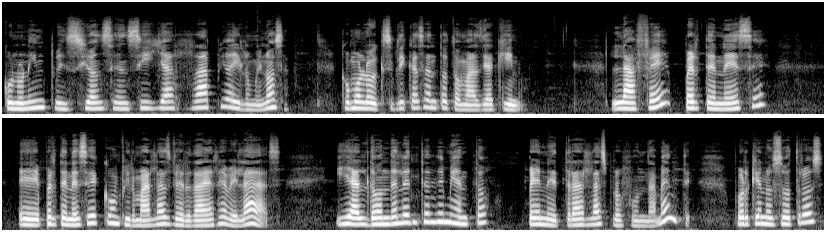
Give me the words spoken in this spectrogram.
con una intuición sencilla, rápida y luminosa, como lo explica Santo Tomás de Aquino. La fe pertenece, eh, pertenece a confirmar las verdades reveladas y al don del entendimiento penetrarlas profundamente, porque nosotros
